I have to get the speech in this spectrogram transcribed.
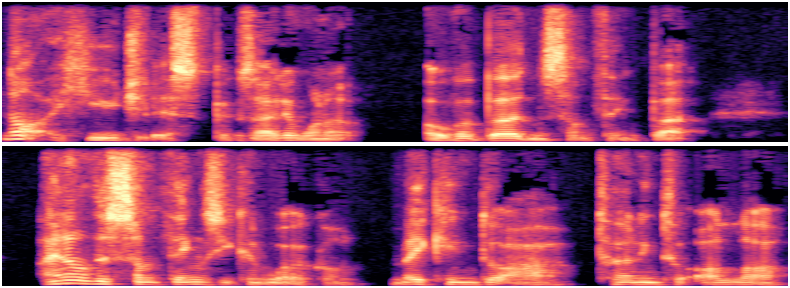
not a huge list because I don't want to overburden something, but I know there's some things you can work on making dua, turning to Allah,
